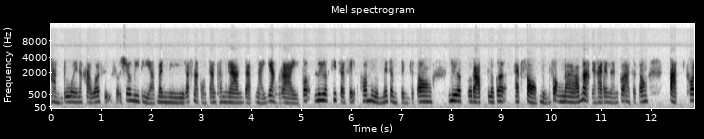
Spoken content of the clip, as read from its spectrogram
ทันด้วยนะคะ ว่าสื่อโซเชียลมีเดียมันมีลักษณะของการทำงานแบบไหนอย่างไร ก็เลือกที่จะเสพข้อมูลไม่จำเป็นจะต้องเลือกรับแล้วก็แอบสอบเหมือนฟองน้ำอะนะคะ ดังนั้นก็อาจจะต้องตัดข้อ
